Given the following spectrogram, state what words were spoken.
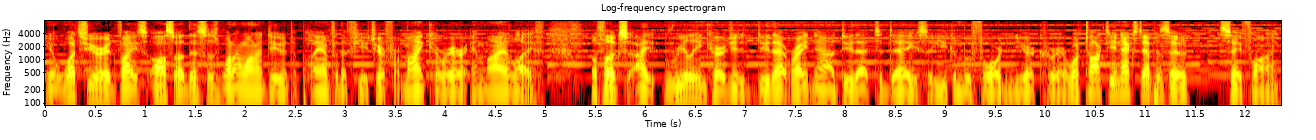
You know, what's your advice? Also, this is what I want to do to plan for the future for my career and my life." Well, folks, I really encourage you to do that right now. Do that today so you can move forward in your career. We'll talk to you next episode. Safe flying.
